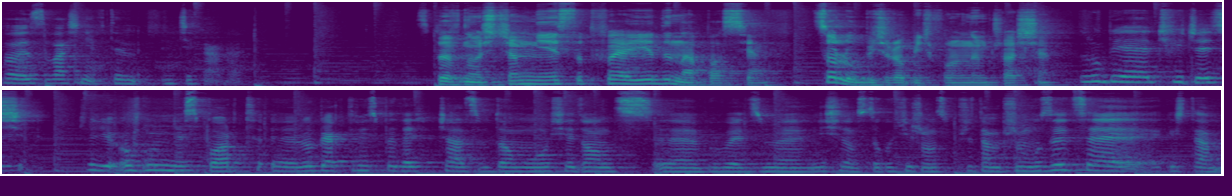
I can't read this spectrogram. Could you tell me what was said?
to jest właśnie w tym ciekawe. Z pewnością nie jest to Twoja jedyna pasja. Co lubisz robić w wolnym czasie? Lubię ćwiczyć, czyli ogólnie sport. Y, Lubię aktywnie spędzać czas w domu, siedząc, y, powiedzmy, nie siedząc, tylko ćwicząc przy, tam przy muzyce, jakieś tam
